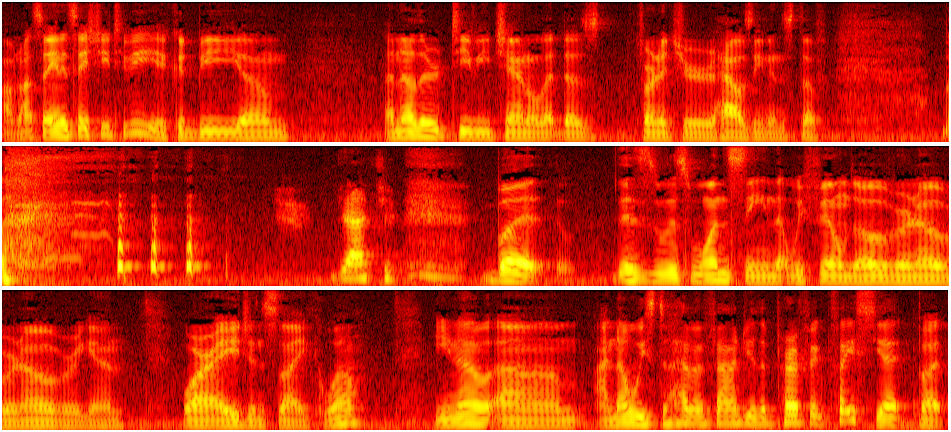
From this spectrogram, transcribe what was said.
I'm not saying it's HGTV. It could be um, another TV channel that does furniture, housing, and stuff. Gotcha. But this this one scene that we filmed over and over and over again, where our agent's like, "Well, you know, um, I know we still haven't found you the perfect place yet, but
